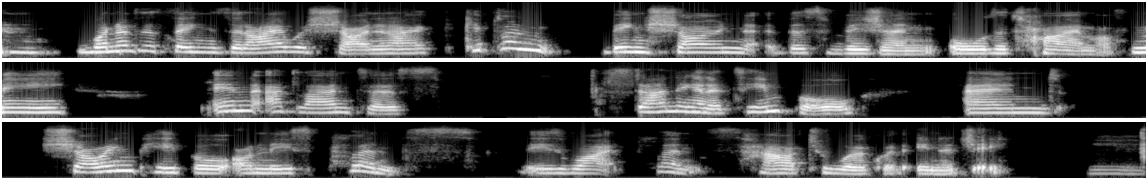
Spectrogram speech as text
one of the things that I was shown, and I kept on being shown this vision all the time of me in Atlantis, standing in a temple and showing people on these plinths, these white plinths, how to work with energy, mm.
